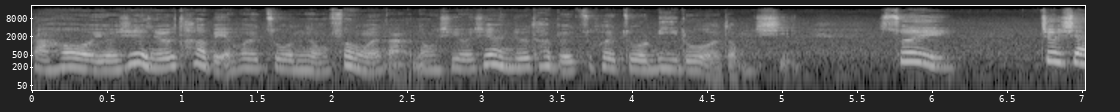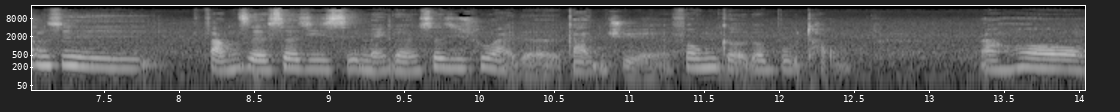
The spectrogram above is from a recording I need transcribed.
然后有些人就特别会做那种氛围感的东西，有些人就特别会做利落的东西。所以就像是。房子的设计师，每个人设计出来的感觉风格都不同。然后，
